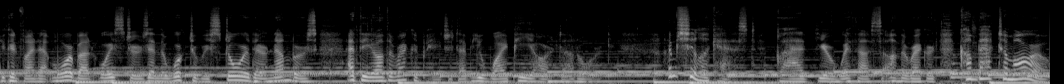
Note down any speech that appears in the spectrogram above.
You can find out more about oysters and the work to restore their numbers at the On the Record page at wypr.org. I'm Sheilah Kast. Glad you're with us on the record. Come back tomorrow.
